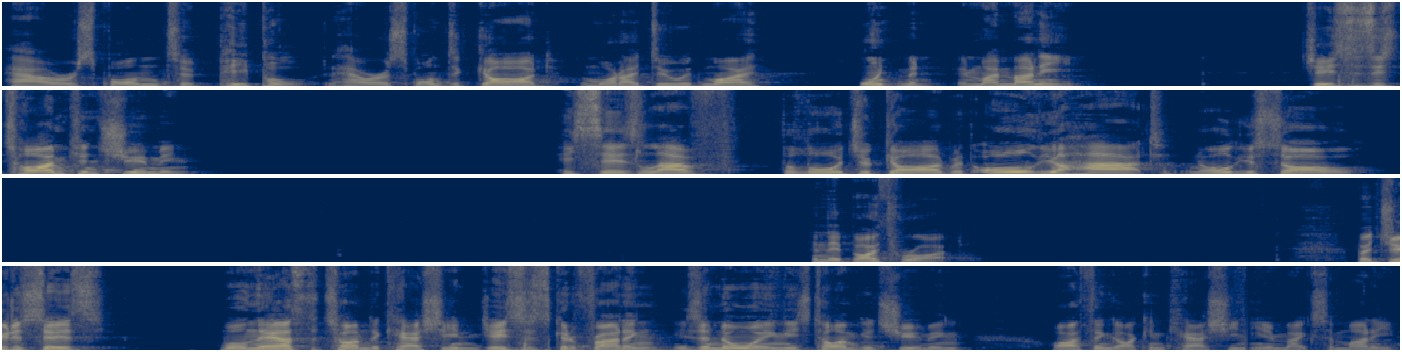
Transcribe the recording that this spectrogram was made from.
how I respond to people and how I respond to God and what I do with my ointment and my money. Jesus is time consuming. He says, Love the Lord your God with all your heart and all your soul. And they're both right. But Judas says, Well, now's the time to cash in. Jesus is confronting, he's annoying, he's time consuming. I think I can cash in here and make some money.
